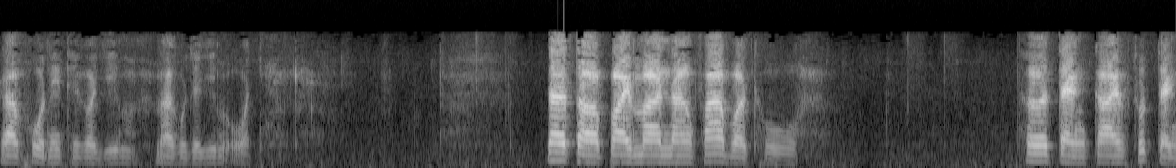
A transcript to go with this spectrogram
เราพูดนี้เธอก็ยิ้มน่ากูจะยิ้มอดแล้วต่อไปมานางฟ้าบทูเธอแต่งกายชุดแต่ง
